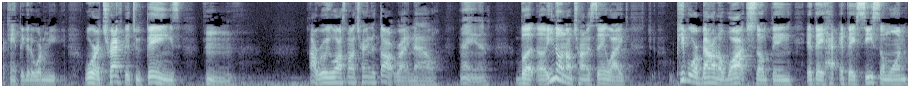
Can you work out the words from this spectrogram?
i can't think of the word we're attracted to things hmm i really lost my train of thought right now man but uh, you know what i'm trying to say like people are bound to watch something if they ha- if they see someone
